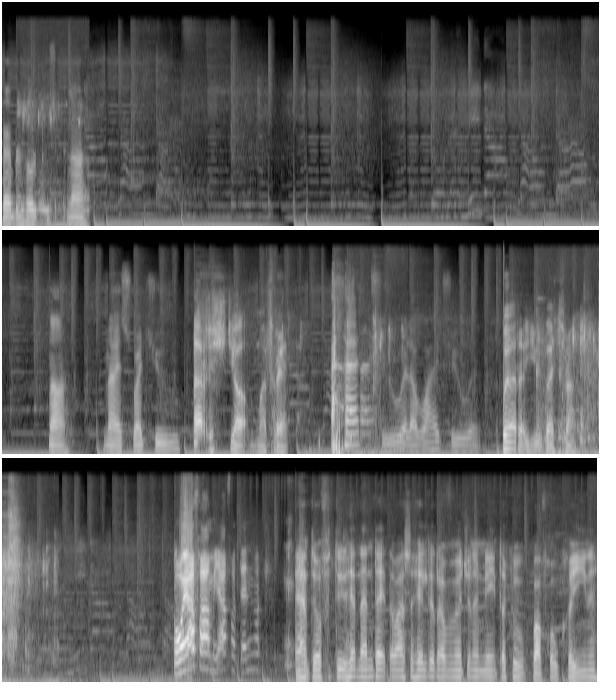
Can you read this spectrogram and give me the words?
Purple hold på... Nå. Nå. Nice right you. Nice job, my friend. Hat you eller white you. Where are you guys from? Hvor er jeg fra? Men jeg er fra Danmark. Ja, det var fordi her den anden dag, der var så heldig, der mødte jeg nemlig en, der kunne, var fra Ukraine.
